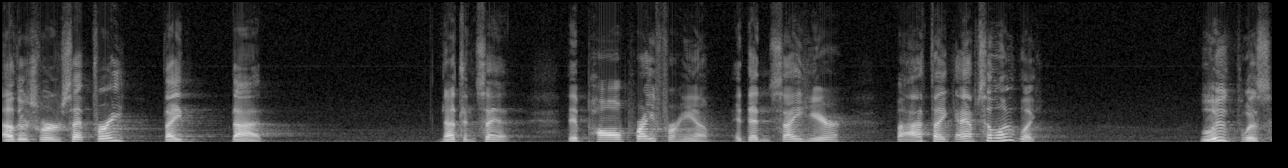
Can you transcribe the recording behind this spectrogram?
Others were set free, they died. Nothing said. Did Paul pray for him? It doesn't say here, but I think absolutely. Luke was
